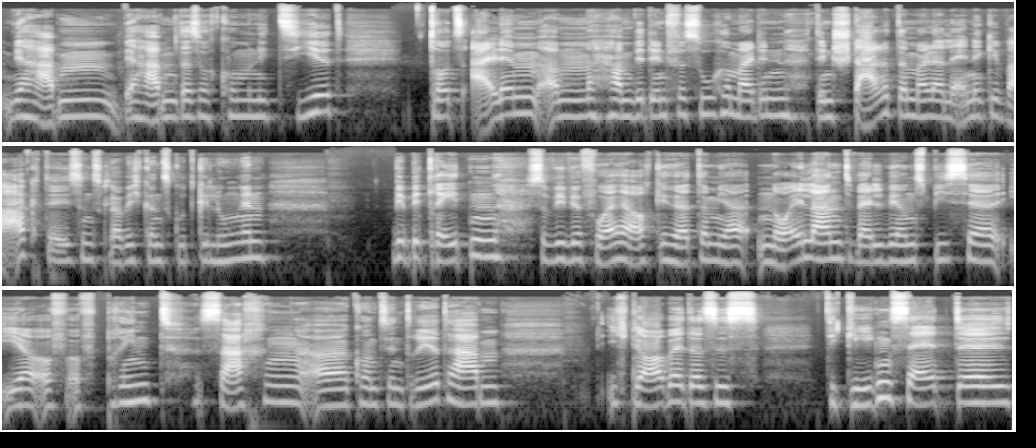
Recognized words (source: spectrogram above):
Wir haben, wir haben das auch kommuniziert. Trotz allem ähm, haben wir den Versuch einmal, den, den Start einmal alleine gewagt. Der ist uns, glaube ich, ganz gut gelungen. Wir betreten, so wie wir vorher auch gehört haben, ja Neuland, weil wir uns bisher eher auf, auf Print-Sachen äh, konzentriert haben. Ich glaube, dass es die Gegenseite,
